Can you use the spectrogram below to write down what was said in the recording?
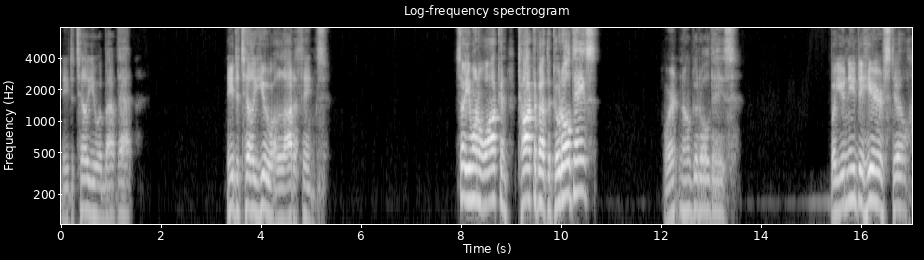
Need to tell you about that. Need to tell you a lot of things. So you want to walk and talk about the good old days? Weren't no good old days. But you need to hear still.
